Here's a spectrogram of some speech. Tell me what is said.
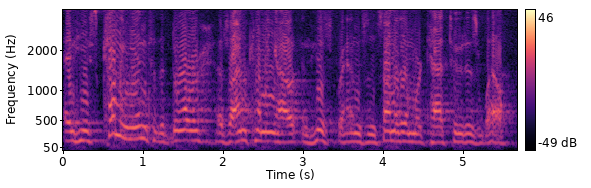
and he's coming into the door as I'm coming out, and his friends, and some of them were tattooed as well.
